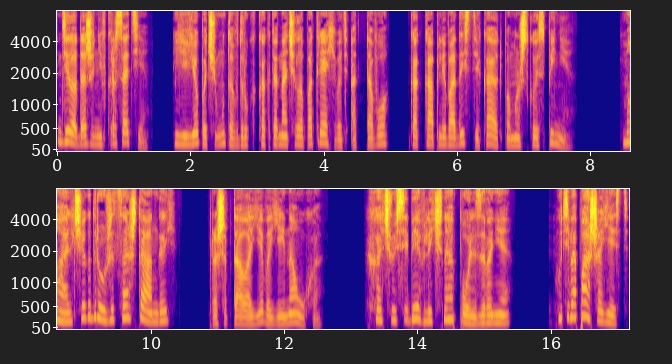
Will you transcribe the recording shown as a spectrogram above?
Дело даже не в красоте. Ее почему-то вдруг как-то начало потряхивать от того, как капли воды стекают по мужской спине. «Мальчик дружит со штангой», — прошептала Ева ей на ухо. «Хочу себе в личное пользование. У тебя Паша есть,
